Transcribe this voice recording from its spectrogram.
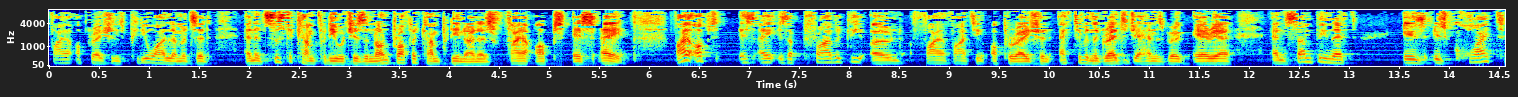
Fire Operations Pty Limited and its sister company, which is a non-profit company known as Fire Ops SA. Fire Ops SA is a privately owned firefighting operation active in the greater Johannesburg area and something that is, is quite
